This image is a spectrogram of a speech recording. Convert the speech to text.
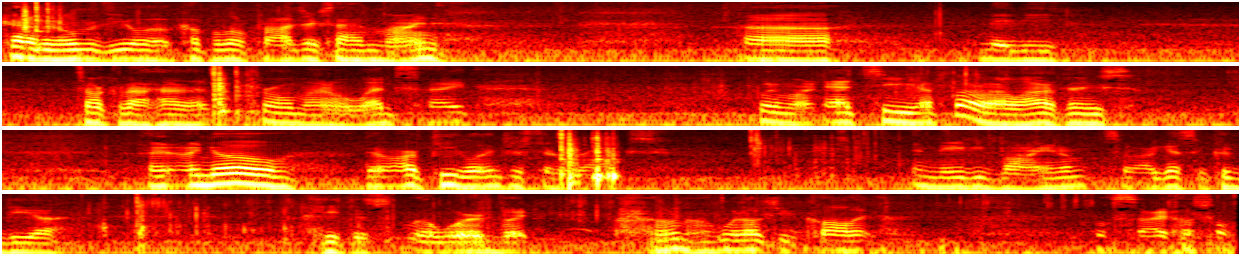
kind of an overview of a couple little projects I have in mind. Uh, maybe talk about how to throw them on a website, put them on Etsy. I've thought about a lot of things. I, I know there are people interested in rocks and maybe buying them. So I guess it could be a, I hate this little word, but I don't know what else you'd call it. A little side hustle.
